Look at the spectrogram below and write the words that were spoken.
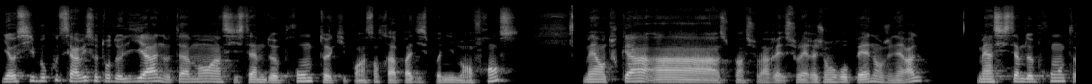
Il y a aussi beaucoup de services autour de l'IA, notamment un système de prompt qui pour l'instant sera pas disponible en France mais en tout cas sur les régions européennes en général, mais un système de prompt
